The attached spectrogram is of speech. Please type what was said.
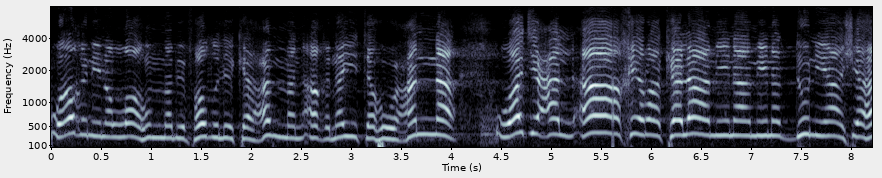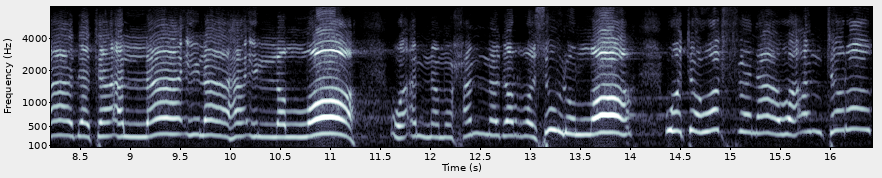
وأغننا اللهم بفضلك عمن أغنيته عنا. واجعل آخر كلامنا من الدنيا شهادة أن لا إله إلا الله. وأن محمد رسول الله وتوفنا وأنت راض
